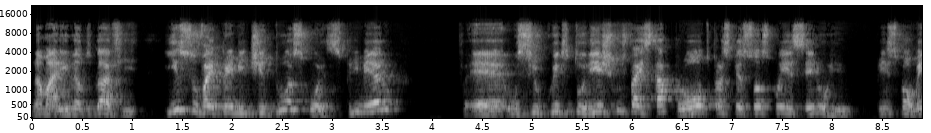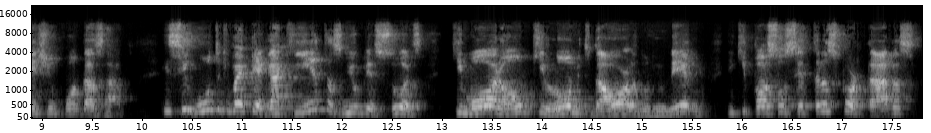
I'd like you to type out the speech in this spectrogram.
na Marina do Davi. Isso vai permitir duas coisas. Primeiro, é, o circuito turístico vai estar pronto para as pessoas conhecerem o Rio, principalmente em Encontro das Águas. E segundo, que vai pegar 500 mil pessoas que moram a um quilômetro da orla do Rio Negro e que possam ser transportadas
